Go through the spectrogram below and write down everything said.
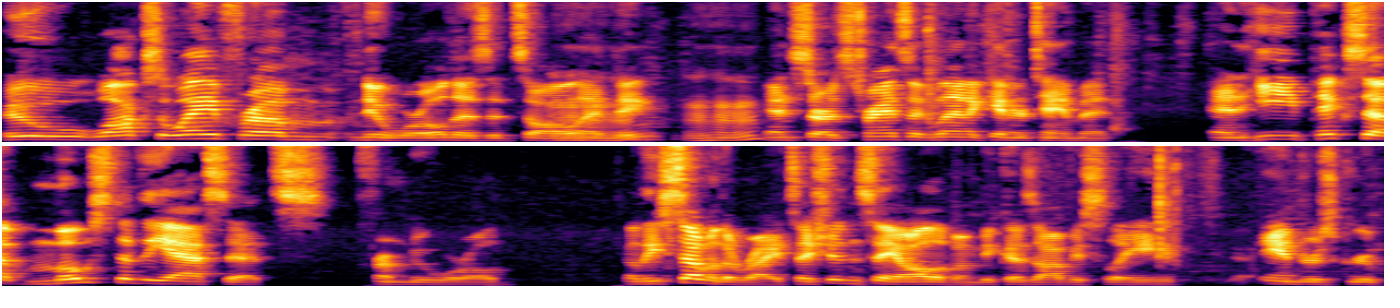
who walks away from New World as it's all ending hmm and starts Transatlantic Entertainment. And he picks up most of the assets from New World, at least some of the rights. I shouldn't say all of them because obviously Andrews Group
